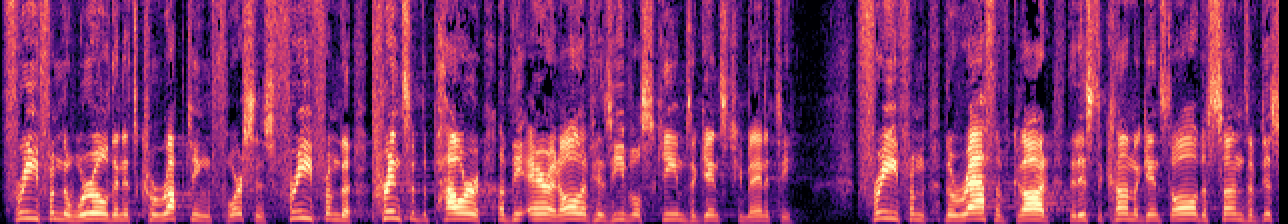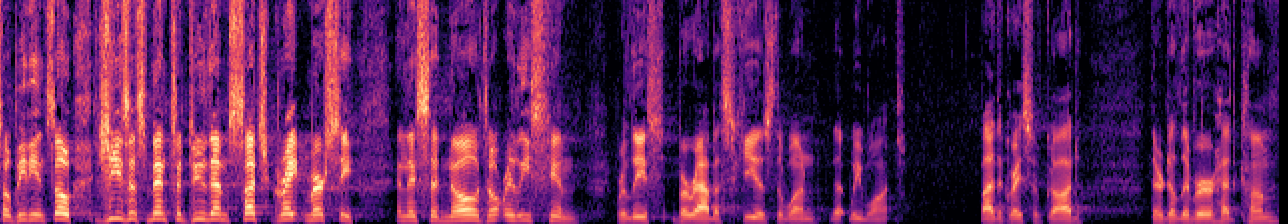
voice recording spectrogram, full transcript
free from the world and its corrupting forces, free from the prince of the power of the air and all of his evil schemes against humanity free from the wrath of God that is to come against all the sons of disobedience. So Jesus meant to do them such great mercy. And they said, No, don't release him. Release Barabbas. He is the one that we want. By the grace of God, their deliverer had come,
